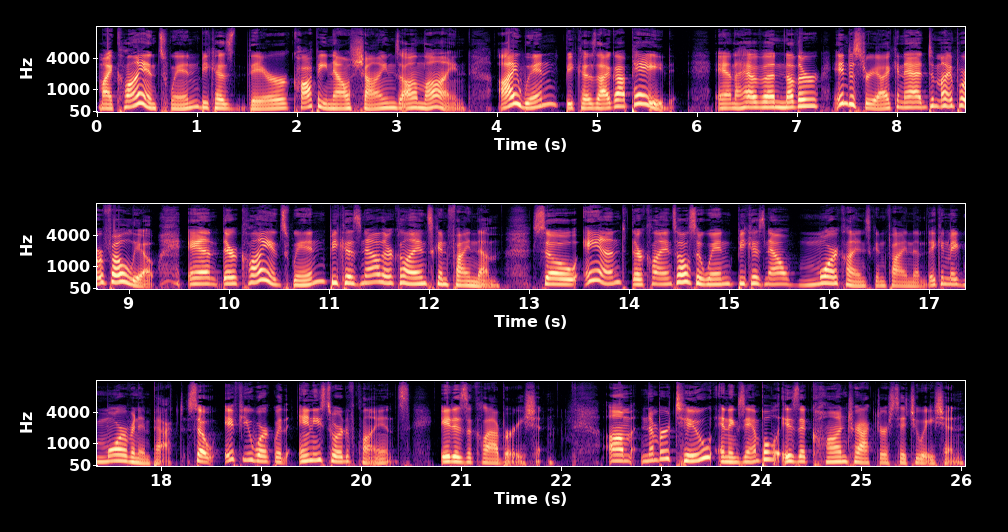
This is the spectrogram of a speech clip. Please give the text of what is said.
my clients win because their copy now shines online. I win because I got paid and I have another industry I can add to my portfolio. And their clients win because now their clients can find them. So, and their clients also win because now more clients can find them. They can make more of an impact. So, if you work with any sort of clients, it is a collaboration. Um, number two, an example is a contractor situation.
